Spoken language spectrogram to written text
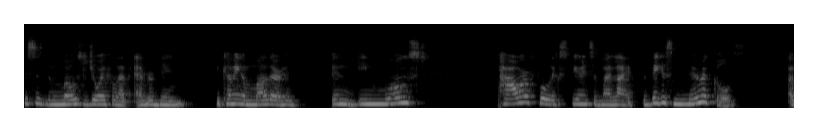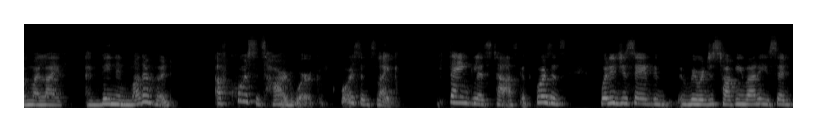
this is the most joyful i've ever been becoming a mother has been the most powerful experience of my life. The biggest miracles of my life have been in motherhood. Of course it's hard work. Of course it's like thankless task. Of course it's what did you say? We were just talking about it. You said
